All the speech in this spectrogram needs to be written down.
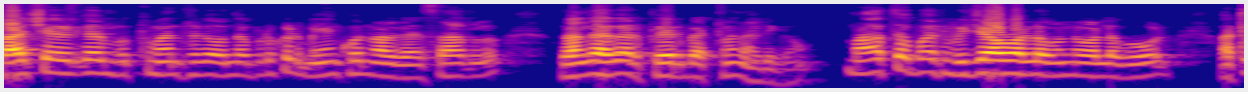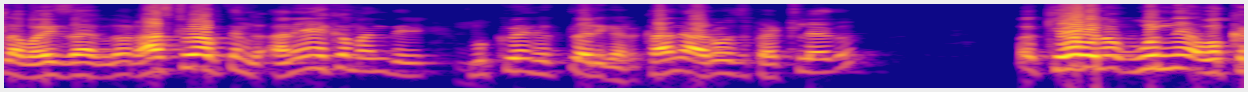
రాజశేఖర్ గారు ముఖ్యమంత్రిగా ఉన్నప్పుడు కూడా మేము కొన్ని నాలుగైదు సార్లు రంగా గారు పేరు పెట్టమని అడిగాం. మాతో పాటు విజయవాడలో ఉన్న వాళ్ళు కూడా అట్లా వైజాగ్లో రాష్ట్ర వ్యాప్తంగా అనేక మంది ముఖ్యమైన వ్యక్తులు అడిగారు. కానీ ఆ రోజు పెట్టలేదు. కేవలం ఊరినే ఒక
